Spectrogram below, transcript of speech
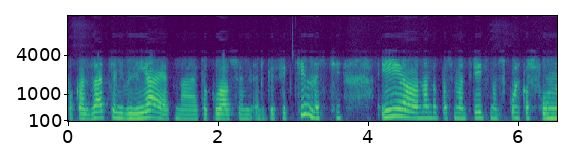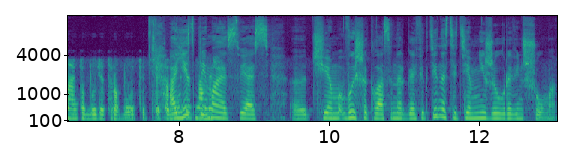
показатель влияет на эту классу энергоэффективности, и э, надо посмотреть, насколько шумно это будет работать. Это а будет есть нам... прямая связь? Э, чем выше класс энергоэффективности, тем ниже уровень шума?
